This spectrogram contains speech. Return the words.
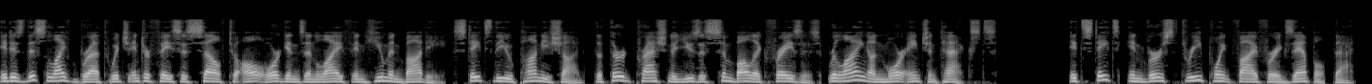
It is this life breath which interfaces self to all organs and life in human body, states the Upanishad. The third prashna uses symbolic phrases, relying on more ancient texts. It states, in verse 3.5 for example, that,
